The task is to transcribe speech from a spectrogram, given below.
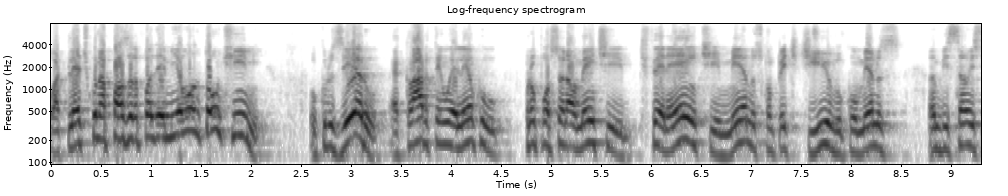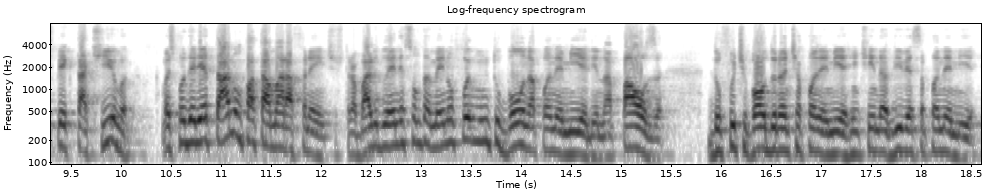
O Atlético, na pausa da pandemia, montou um time. O Cruzeiro, é claro, tem um elenco proporcionalmente diferente, menos competitivo, com menos ambição e expectativa, mas poderia estar num patamar à frente. O trabalho do Anderson também não foi muito bom na pandemia ali, na pausa do futebol durante a pandemia. A gente ainda vive essa pandemia.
